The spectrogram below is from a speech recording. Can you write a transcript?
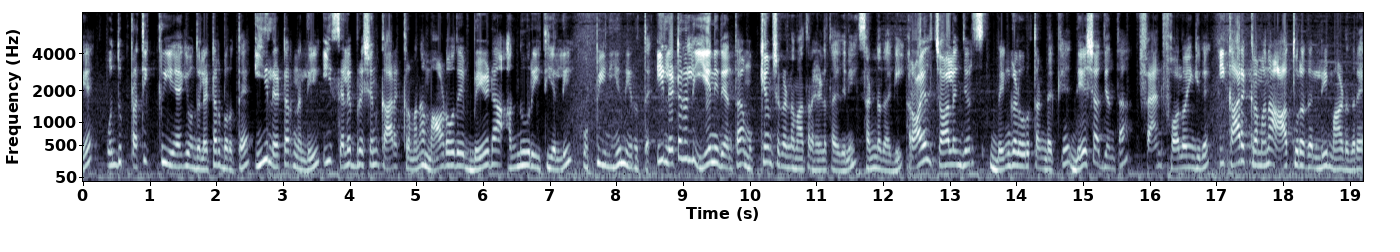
ಗೆ ಒಂದು ಪ್ರತಿಕ್ರಿಯೆಯಾಗಿ ಒಂದು ಲೆಟರ್ ಬರುತ್ತೆ. ಈ ಲೆಟರ್ನಲ್ಲಿ ಈ ಸೆಲೆಬ್ರೇಷನ್ ಕಾರ್ಯಕ್ರಮನ ಮಾಡೋದೇ ಬೇಡ ಅನ್ನೋ ರೀತಿಯಲ್ಲಿ ಒಪಿನಿಯನ್ ಇರುತ್ತೆ. ಈ ಲೆಟರ್ ಅಲ್ಲಿ ಏನಿದೆ ಅಂತ ಮುಖ್ಯಾಂಶಗಳನ್ನ ಮಾತ್ರ ಹೇಳ್ತಾ ಇದ್ದೀನಿ. ಸಣ್ಣದಾಗಿ. ರಾಯಲ್ ಚಾಲೆಂಜರ್ಸ್ ಬೆಂಗಳೂರು ತಂಡಕ್ಕೆ ದೇಶಾದ್ಯಂತ ಫ್ಯಾನ್ ಫಾಲೋಯಿಂಗ್ ಇದೆ. ಈ ಕಾರ್ಯಕ್ರಮನ ಆತುರದಲ್ಲಿ ಮಾಡಿದರೆ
